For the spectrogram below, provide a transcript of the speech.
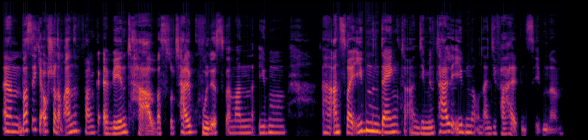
Ähm, was ich auch schon am Anfang erwähnt habe, was total cool ist, wenn man eben äh, an zwei Ebenen denkt, an die mentale Ebene und an die Verhaltensebene.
